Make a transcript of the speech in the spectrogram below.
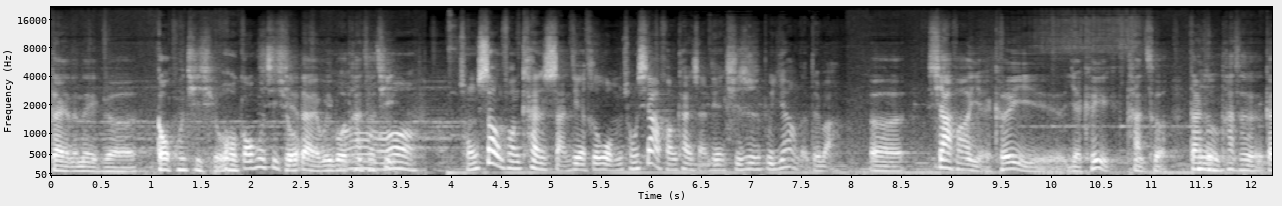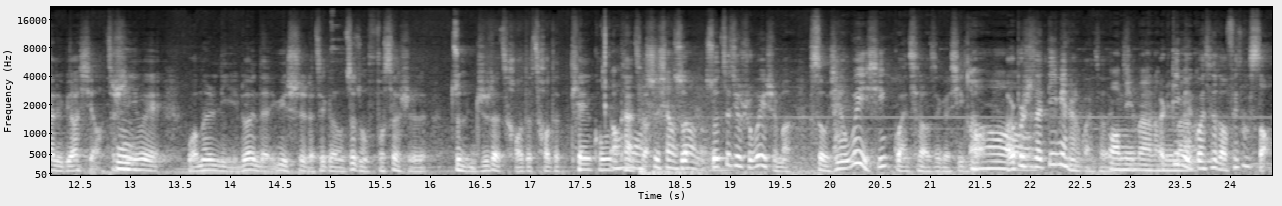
带的那个高空气球哦，高空气球携带微波探测器。从上方看闪电和我们从下方看闪电其实是不一样的，对吧？呃，下方也可以也可以探测，但是这种探测概率比较小，这是因为我们理论的预示的这种这种辐射是准直的朝着朝着天空探测，是向上的。所以这就是为什么首先卫星观测到这个信号，而不是在地面上观测到。哦，明白了。而地面观测到非常少，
